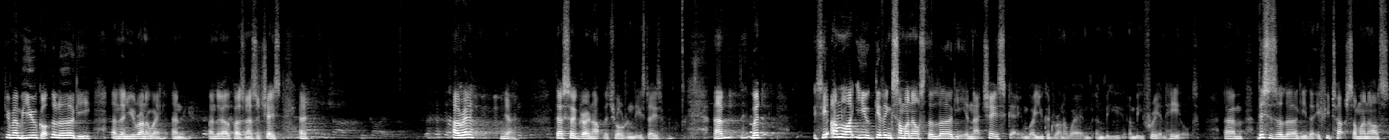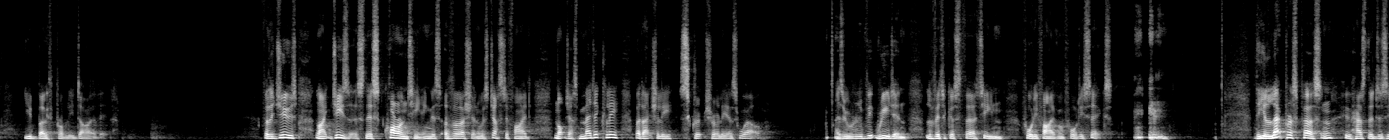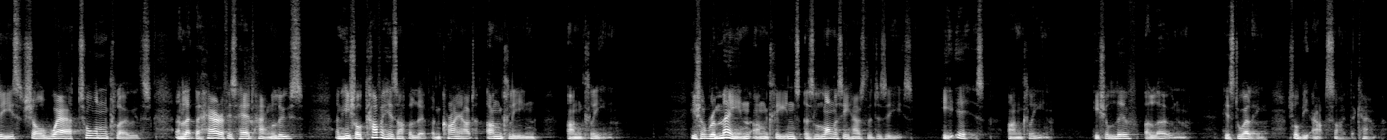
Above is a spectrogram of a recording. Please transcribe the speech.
You remember you got the lurgy and then you run away and, and the other person has to chase? And, oh, really? Yeah. They're so grown up, the children these days. Um, but you see, unlike you giving someone else the lurgy in that chase game where you could run away and, and be, and be free and healed, um, this is a lurgy that if you touch someone else, you'd both probably die of it. For the Jews, like Jesus, this quarantining, this aversion was justified not just medically, but actually scripturally as well. As we read in Leviticus 13 45 and 46. the leprous person who has the disease shall wear torn clothes and let the hair of his head hang loose, and he shall cover his upper lip and cry out, Unclean, unclean. He shall remain unclean as long as he has the disease. He is unclean. He shall live alone. His dwelling shall be outside the camp.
